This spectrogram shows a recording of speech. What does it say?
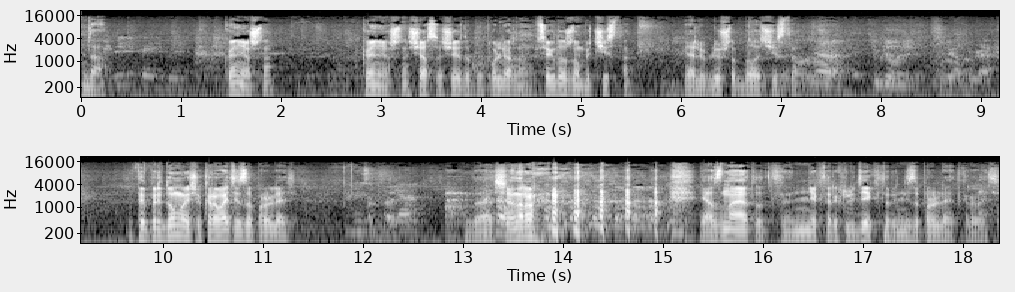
Да. Конечно. Конечно, сейчас вообще это популярно. Всех должно быть чисто. Я люблю, чтобы было чисто. У меня, у меня другая. Ты придумай еще кровати заправлять. Да, все нормально. Я знаю тут некоторых людей, которые не заправляют кровати.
